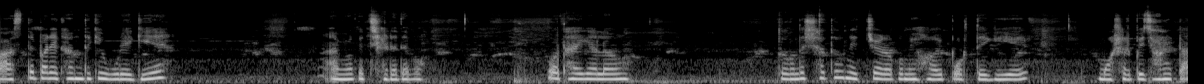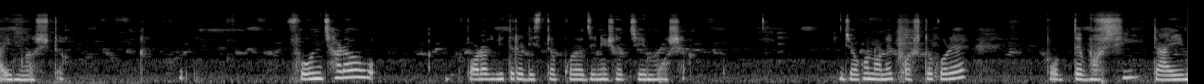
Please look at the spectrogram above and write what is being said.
বাঁচতে পারে এখান থেকে উড়ে গিয়ে, আমি ওকে ছেড়ে দেব। কোথায় গেল? তোমাদের সাথেও নিশ্চয় এরকমই হয় পড়তে গিয়ে। মশার পিছনে টাইম নষ্ট। ফোন ছাড়াও পড়ার ভিতরে ডিস্টার্ব করার জিনিস হচ্ছে মশা। যখন অনেক কষ্ট করে পড়তে বসি টাইম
